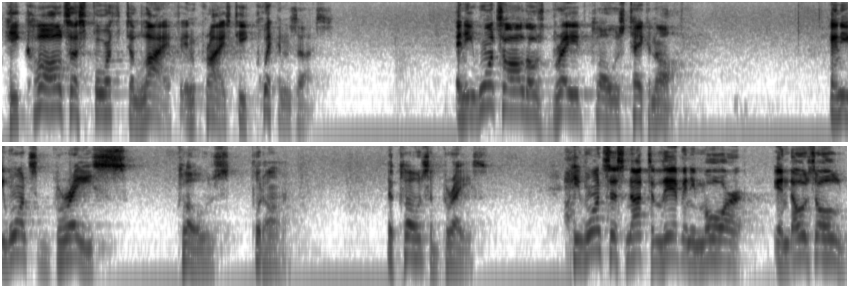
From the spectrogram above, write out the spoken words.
He calls us forth to life in Christ. He quickens us. And He wants all those grave clothes taken off. And He wants grace clothes put on. The clothes of grace. He wants us not to live anymore in those old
